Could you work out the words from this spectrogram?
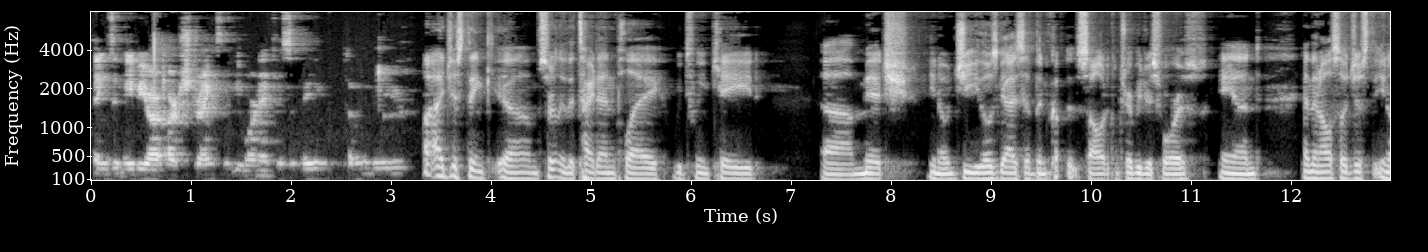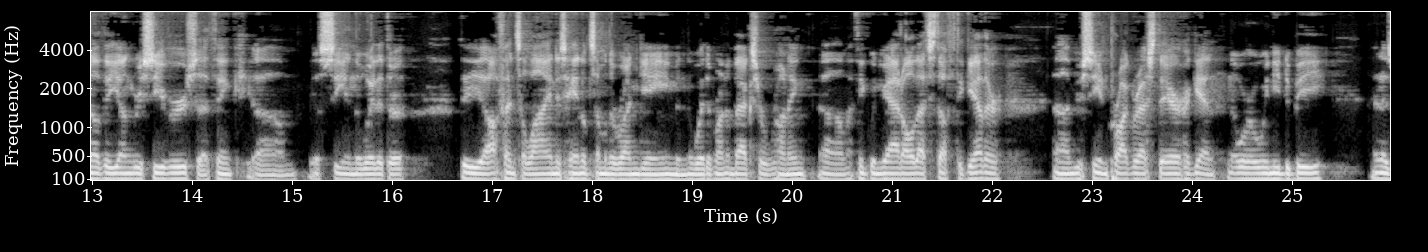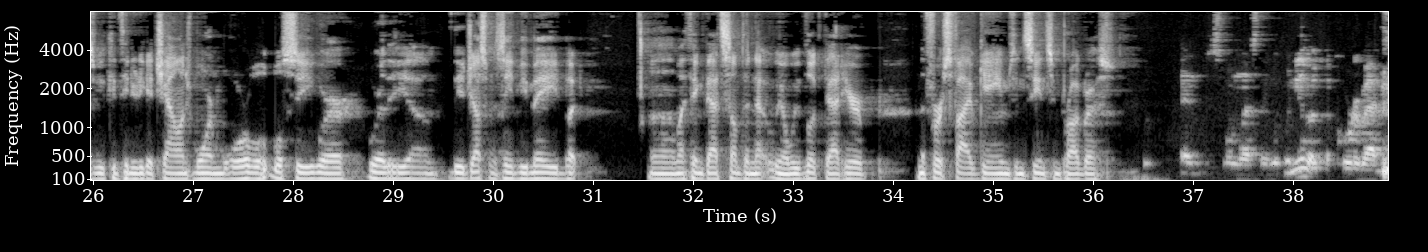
things that maybe are, are strengths that you weren't anticipating coming into the year? I just think um, certainly the tight end play between Cade, uh, Mitch, you know, G, those guys have been solid contributors for us. And and then also just you know the young receivers. I think um, you'll see in the way that the the offensive line has handled some of the run game and the way the running backs are running. Um, I think when you add all that stuff together, um, you're seeing progress there. Again, know where we need to be, and as we continue to get challenged more and more, we'll, we'll see where where the um, the adjustments need to be made. But um, I think that's something that you know we've looked at here in the first five games and seen some progress. And just one last thing: when you look at the quarterback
